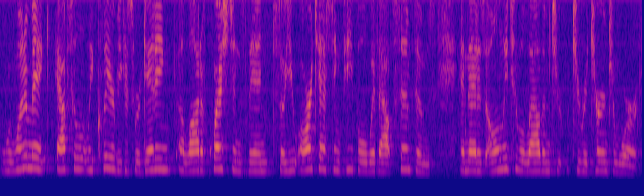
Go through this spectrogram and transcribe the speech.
we want to make absolutely clear, because we're getting a lot of questions then, so you are testing people without symptoms, and that is only to allow them to, to return to work.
